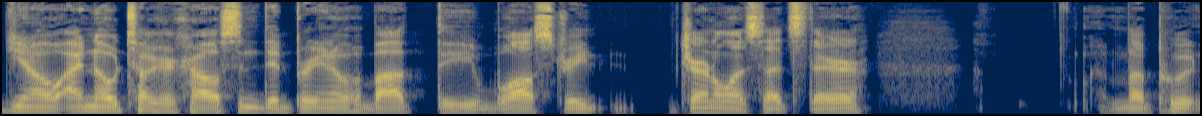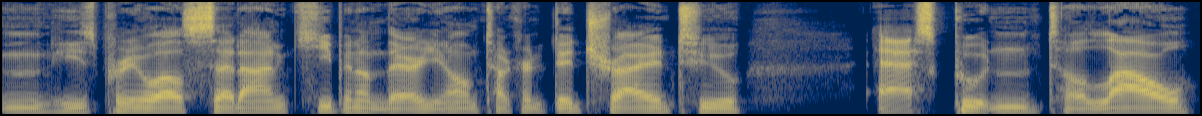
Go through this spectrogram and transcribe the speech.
You know, I know Tucker Carlson did bring up about the Wall Street journalist that's there, but Putin, he's pretty well set on keeping him there. You know, Tucker did try to ask Putin to allow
